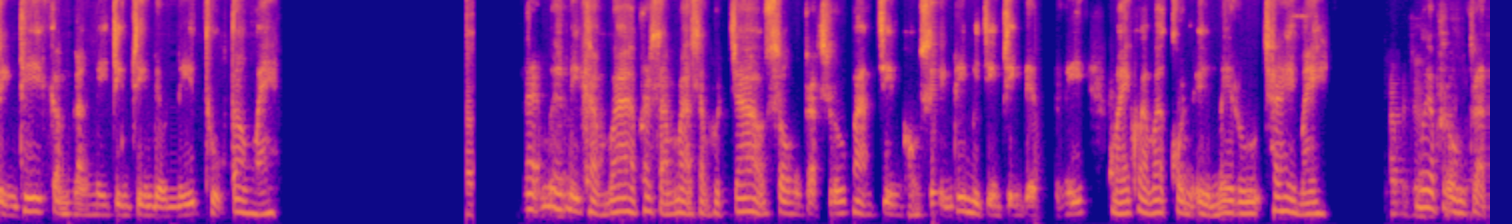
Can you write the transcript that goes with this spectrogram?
สิ่งที่กำลังมีจริง ๆ เดี๋ยวนี้ถูกต้องไหมและเมื่อมีคำว่าพระสัมมาสัมพุทธเจ้าทรงตรัสรู้ความจริงของสิ่งที่มีจริง ๆ เดี๋ยวนี้ หมายความว่าคนอื่นไม่รู้ใช่ไหมเมื่อพระองค์ตรัส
